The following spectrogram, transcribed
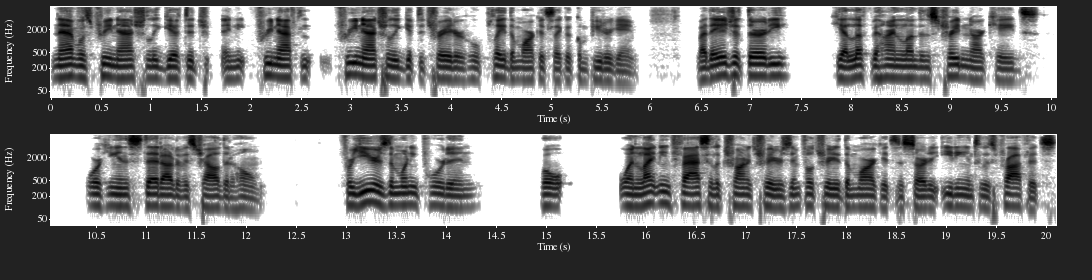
Nav was pre-naturally gifted a pre-naturally gifted trader who played the markets like a computer game. By the age of 30, he had left behind London's trading arcades, working instead out of his childhood home. For years, the money poured in, but when lightning fast electronic traders infiltrated the markets and started eating into his profits,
